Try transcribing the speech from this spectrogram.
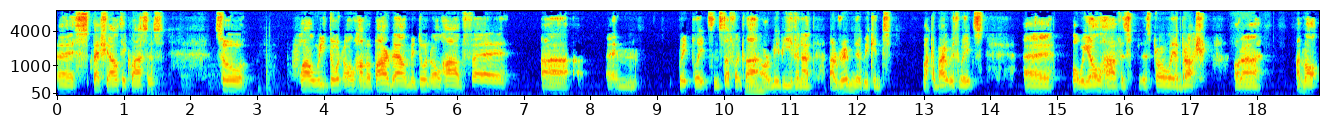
uh, specialty classes. So while we don't all have a barbell and we don't all have uh, uh, um, weight plates and stuff like that, mm-hmm. or maybe even a, a room that we can muck about with weights, uh, what we all have is, is probably a brush or a, a mop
